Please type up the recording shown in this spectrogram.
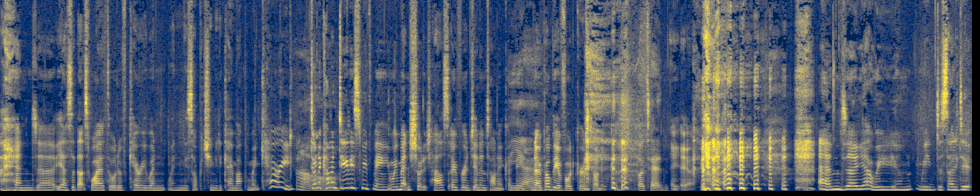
And uh, yeah, so that's why I thought of Kerry when, when this opportunity came up and went, Kerry, do you want to come and do this with me? And we met in Shoreditch House over a gin and tonic, I think. Yeah. No, probably a vodka and tonic. or 10. Yeah. and uh, yeah, we um, we decided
